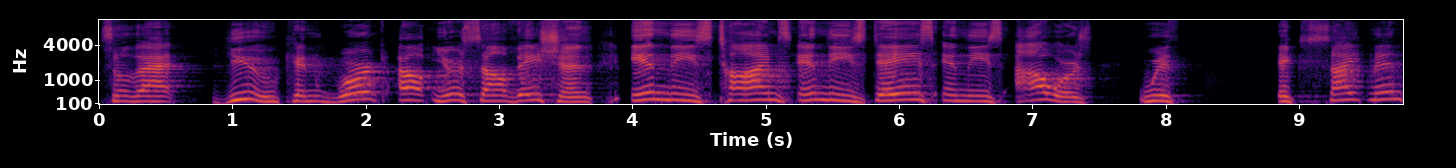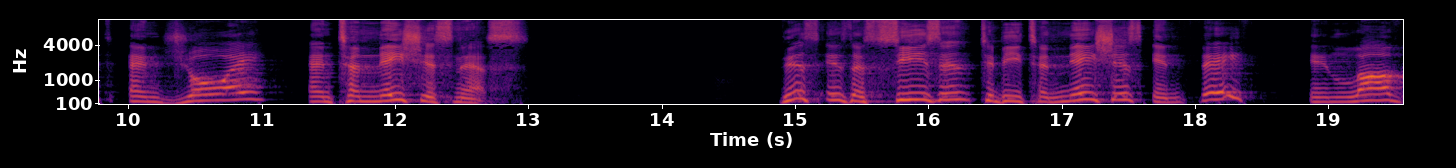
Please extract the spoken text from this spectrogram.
so that you can work out your salvation in these times, in these days, in these hours with excitement and joy and tenaciousness. This is a season to be tenacious in faith, in love,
